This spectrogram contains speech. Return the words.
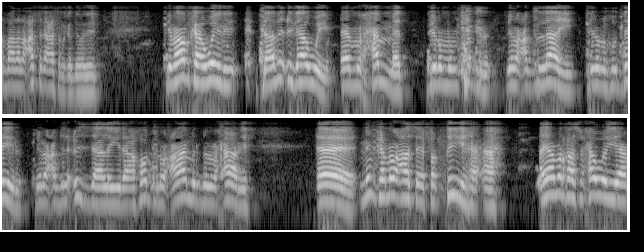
بعد العصر عصر قدمين إمامك وين تابعي وين محمد بن منكدر بن عبد الله بن الهدير بن عبد العزة ليراهو بن عامر بن الحارث. منك نوعاس فقيه آه ayaa markaas waxa weeyaan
